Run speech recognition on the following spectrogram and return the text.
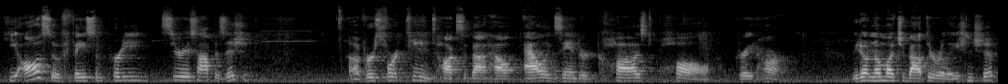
He also faced some pretty serious opposition. Uh, verse 14 talks about how Alexander caused Paul great harm. We don't know much about their relationship,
